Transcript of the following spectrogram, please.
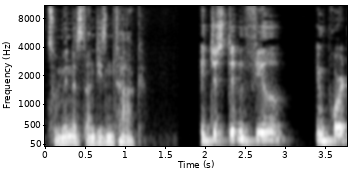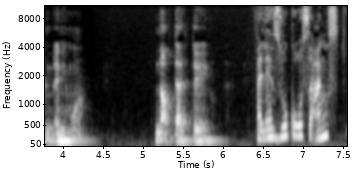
zumindest an diesem Tag. It just didn't feel important anymore. Not that day. Weil er so große Angst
